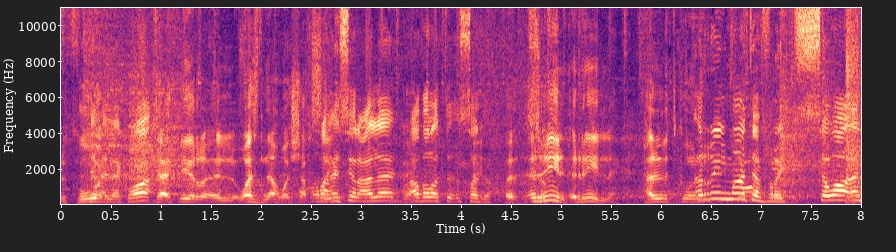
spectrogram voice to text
الكوع. فتح الأكواع. تأثير وزنه هو راح يصير على عضلة الصدر. الريل الريل. هل تكون الريل ما تفرق سواء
